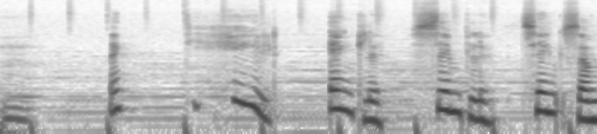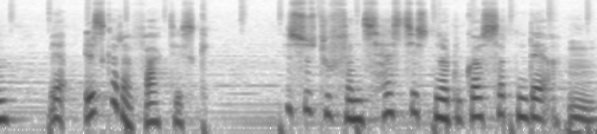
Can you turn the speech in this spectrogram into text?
Mm. Ikke? De helt enkle, simple ting, som, jeg elsker dig faktisk. Jeg synes, du er fantastisk, når du gør sådan der. Mm.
